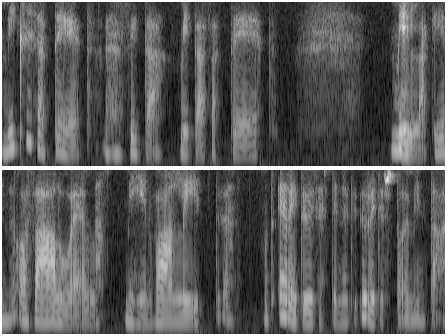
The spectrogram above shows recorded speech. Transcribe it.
Miksi sä teet sitä, mitä sä teet? Milläkin osa-alueella, mihin vaan liittyen, mutta erityisesti nyt yritystoimintaa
